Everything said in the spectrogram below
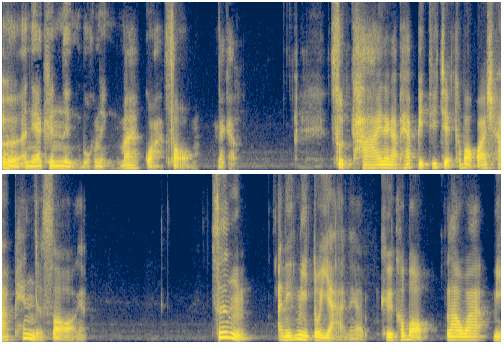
เออ อันนี้คือหนึ่งบวกหนึ่งมากกว่าสองนะครับ สุดท้ายนะครับแฮปปิตที่7เขาบอกว่า sharpen the saw ครับซึ่งอันนี้มีตัวอย่างนะครับ คือเขาบอกเล่าว่ามี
